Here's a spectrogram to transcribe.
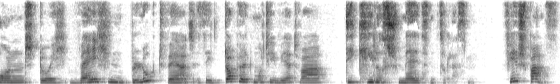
und durch welchen Blutwert sie doppelt motiviert war, die Kilos schmelzen zu lassen. Viel Spaß!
